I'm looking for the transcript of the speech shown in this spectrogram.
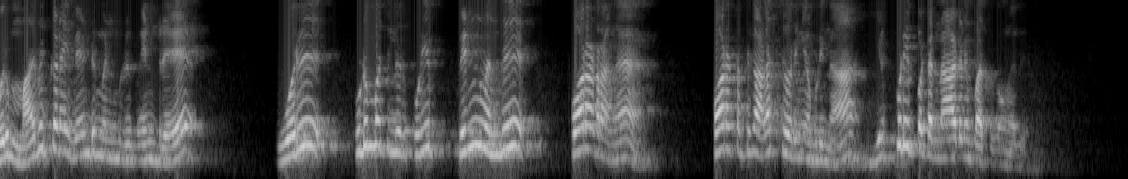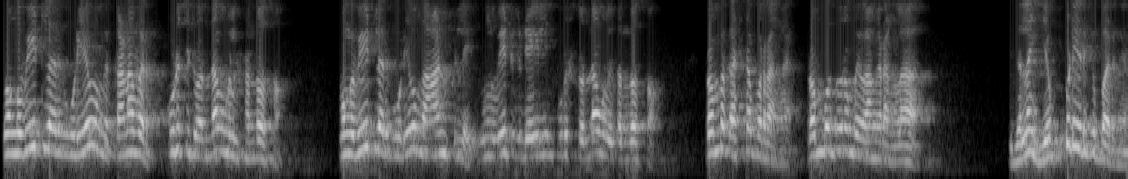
ஒரு மதுக்கடை வேண்டும் என்று என்று ஒரு குடும்பத்தில் இருக்கக்கூடிய பெண் வந்து போராடுறாங்க. போராட்டத்துக்கு அழைச்சிட்டு வரீங்க அப்படின்னா எப்படிப்பட்ட நாடுன்னு பார்த்துக்கோங்க இது. உங்க வீட்டில் இருக்கக்கூடிய உங்க கணவர் குடிச்சிட்டு வந்தா உங்களுக்கு சந்தோஷம். உங்க வீட்டில் இருக்கக்கூடிய உங்க ஆண் பிள்ளை உங்க வீட்டுக்கு டெய்லியும் குடிச்சிட்டு வந்தா உங்களுக்கு சந்தோஷம். ரொம்ப கஷ்டப்படுறாங்க. ரொம்ப தூரம் போய் வாங்குறாங்களா? இதெல்லாம் எப்படி இருக்கு பாருங்க.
